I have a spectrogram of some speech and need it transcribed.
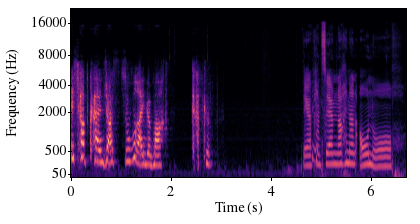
Ich habe kein Just Zoo reingemacht. Kacke. Digga, kannst du ja im Nachhinein auch noch.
